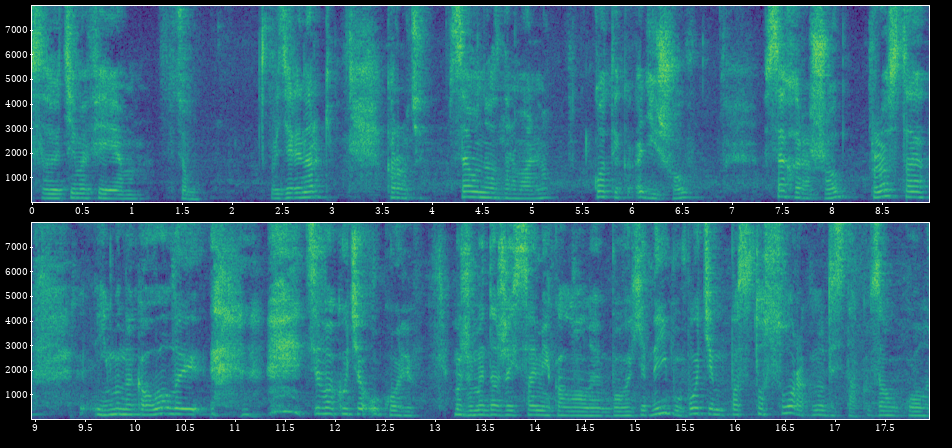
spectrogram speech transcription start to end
з Тимофеєм в цьому ветеринарці. Коротше, все у нас нормально. Котик одійшов, все хорошо. Просто йому накололи ціла куча уколів. Може, ми навіть і самі кололи, бо вихідний був. Потім по 140, ну десь так, за уколи.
